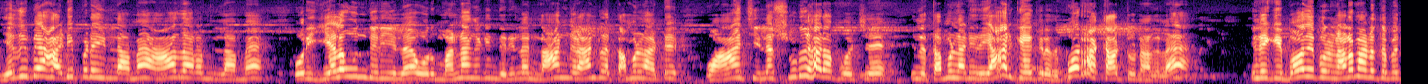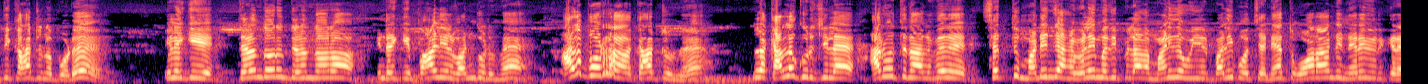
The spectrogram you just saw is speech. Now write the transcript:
எதுவுமே அடிப்படை இல்லாமல் ஆதாரம் இல்லாமல் ஒரு இலவும் தெரியல ஒரு மண்ணாங்கட்டியும் தெரியல நான்கு ஆண்டில் தமிழ்நாட்டு உன் ஆட்சியில் சுடுகாடாக போச்சு. இந்த தமிழ்நாடு இதை யார் கேட்குறது போடுறா கார்ட்டூன் அதில். இன்றைக்கி போதைப்பொருள் நடமாட்டத்தை பற்றி கார்ட்டூனை போடு. இன்னைக்கு தினந்தோறும் தினந்தோறும் இன்றைக்கு பாலியல் வன்கொடுமை. அதை போடுறா கார்ட்டூனு இல்லை கள்ளக்குறிச்சியில் அறுபத்தி நாலு பேர் செத்து மடிஞ்சாங்க விலை மதிப்பில்லாத மனித உயிர் பலி போச்சே நேற்று ஓராண்டு நிறைவு இருக்கிற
